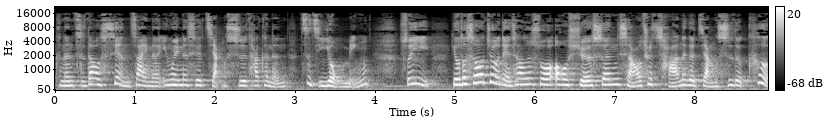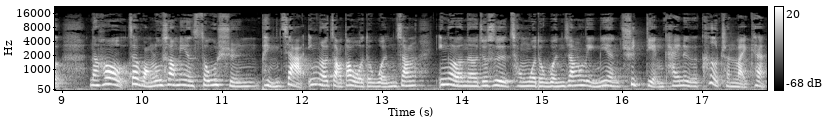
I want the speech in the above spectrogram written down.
可能直到现在呢，因为那些讲师他可能自己有名，所以有的时候就有点像是说，哦，学生想要去查那个讲师的课，然后在网络上面搜寻评价，因而找到我的文章，因而呢，就是从我的文章里面去点开那个课程来看，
